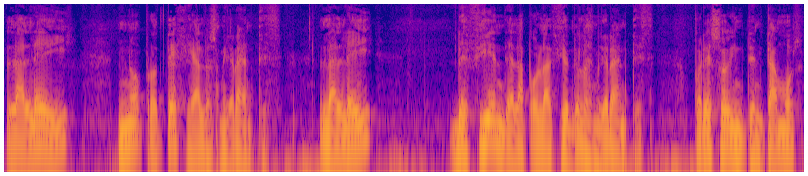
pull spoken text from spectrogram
La ley no protege a los migrantes. La ley defiende a la población de los migrantes. Por eso intentamos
